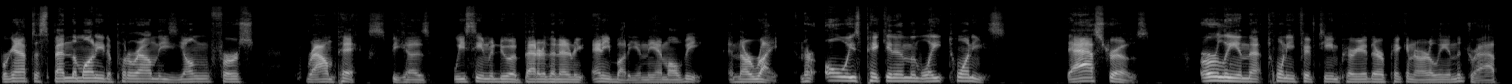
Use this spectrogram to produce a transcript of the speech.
we're going to have to spend the money to put around these young first round picks because we seem to do it better than any, anybody in the MLB. And they're right and they're always picking in the late 20s. The Astros, early in that 2015 period, they're picking early in the draft.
